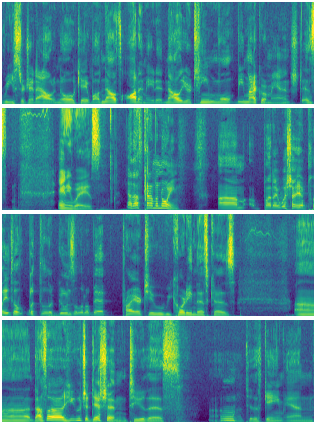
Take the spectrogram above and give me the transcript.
research it out and go, okay, well now it's automated. Now your team won't be micromanaged. It's, anyways, yeah, that's kind of annoying. Um, but I wish I had played the, with the lagoons a little bit prior to recording this because uh, that's a huge addition to this uh, to this game, and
